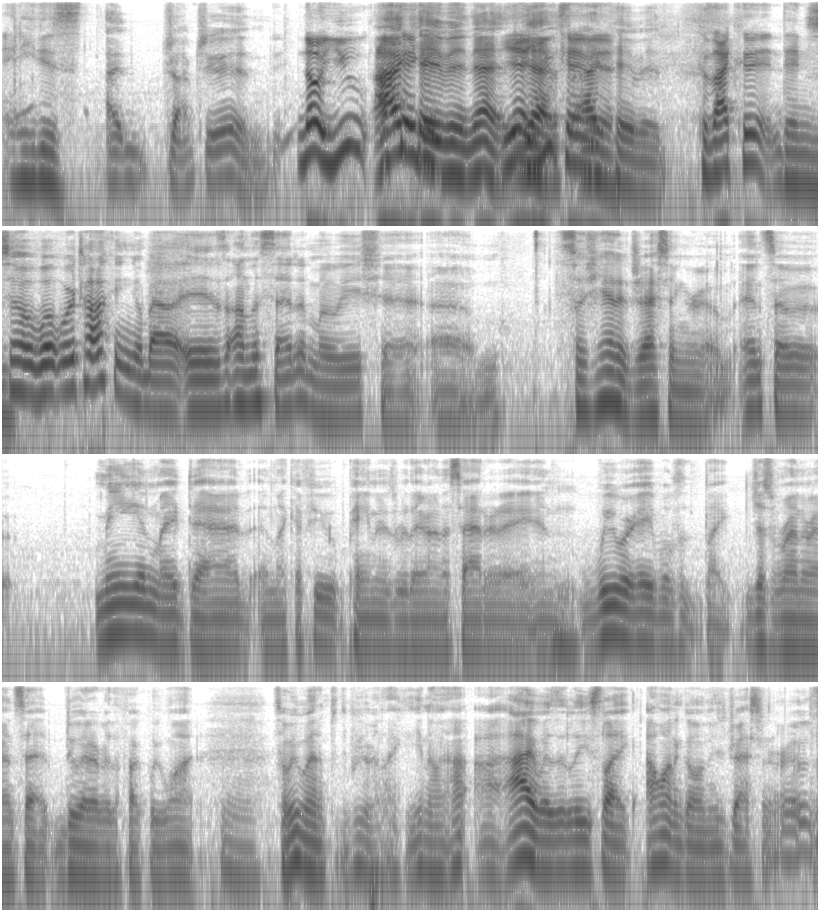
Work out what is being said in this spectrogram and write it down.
And he just, I dropped you in. no, you, I, couldn't came get- in. Yeah, Yeah, you came I in. came in. Cause I couldn't. Then So what we're talking about is on the set of Moesha. Um, so she had a dressing room, and so me and my dad and like a few painters were there on a Saturday, and we were able to like just run around set, do whatever the fuck we want. So we went up to, we were like, you know, I, I, I was at least like, I want to go in these dressing rooms.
